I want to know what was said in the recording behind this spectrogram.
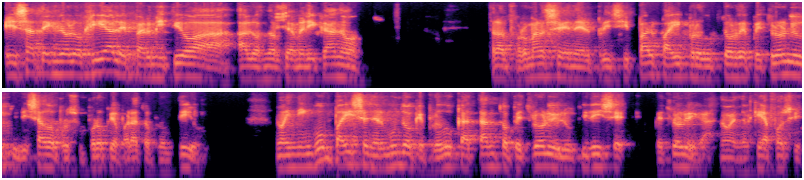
esa tecnología le permitió a los norteamericanos transformarse en el principal país productor de petróleo utilizado por su propio aparato productivo. No hay ningún país en el mundo que produzca tanto petróleo y lo utilice, petróleo y gas, no, energía fósil,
